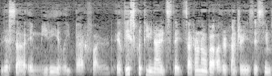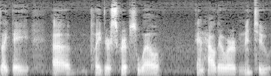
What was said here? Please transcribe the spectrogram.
this uh, immediately backfired. At least with the United States. I don't know about other countries. It seems like they uh, played their scripts well and how they were meant to.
